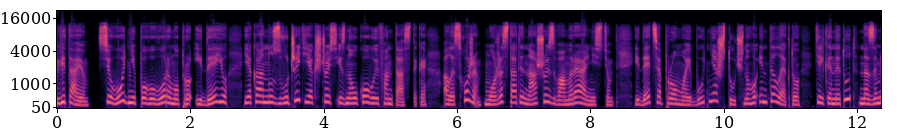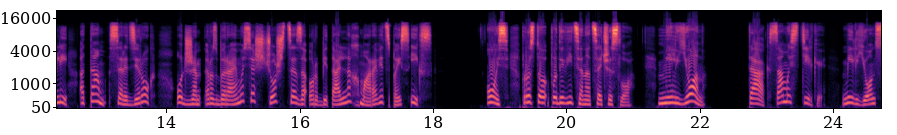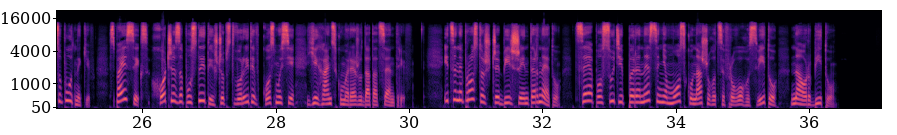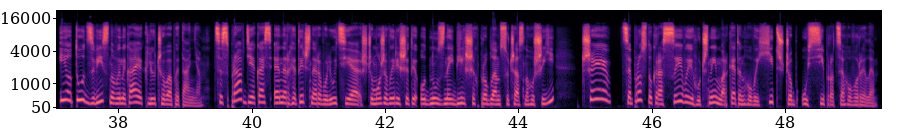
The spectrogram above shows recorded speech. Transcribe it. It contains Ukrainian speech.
Вітаю! Сьогодні поговоримо про ідею, яка ну звучить як щось із наукової фантастики, але, схоже, може стати нашою з вами реальністю. Йдеться про майбутнє штучного інтелекту, тільки не тут, на землі, а там, серед зірок. Отже, розбираємося, що ж це за орбітальна хмара від SpaceX. Ось, просто подивіться на це число. Мільйон! Так, саме стільки. Мільйон супутників. SpaceX хоче запустити, щоб створити в космосі гігантську мережу дата-центрів. І це не просто ще більше інтернету, це, по суті, перенесення мозку нашого цифрового світу на орбіту. І отут, звісно, виникає ключове питання. Це справді якась енергетична революція, що може вирішити одну з найбільших проблем сучасного шиї? Чи це просто красивий, гучний маркетинговий хід, щоб усі про це говорили?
